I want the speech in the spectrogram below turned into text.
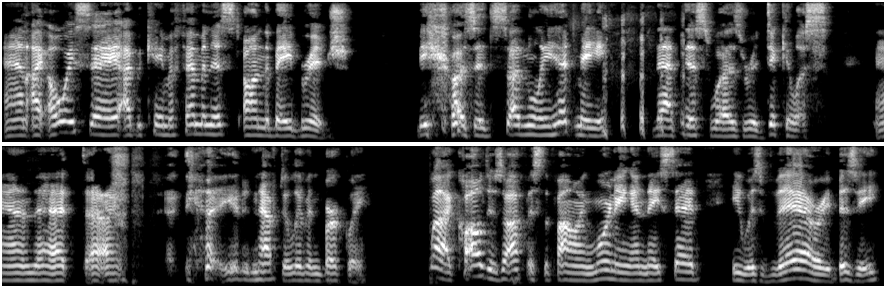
And I always say I became a feminist on the Bay Bridge because it suddenly hit me that this was ridiculous and that uh, you didn't have to live in Berkeley. Well, I called his office the following morning and they said he was very busy,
